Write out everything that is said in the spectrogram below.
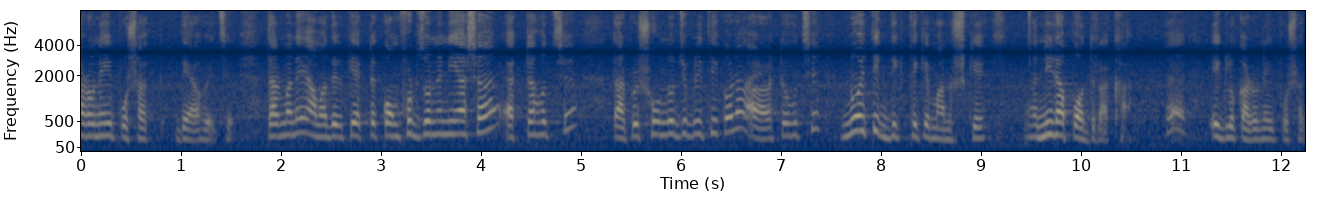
কারণেই পোশাক দেয়া হয়েছে। তার মানে আমাদেরকে একটা কমফোর্ট জোনে নিয়ে আসা একটা হচ্ছে তারপর সৌন্দর্য বৃদ্ধি করা আর একটা হচ্ছে নৈতিক দিক থেকে মানুষকে নিরাপদ রাখা। হ্যাঁ এগুলো কারণেই পোশাক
